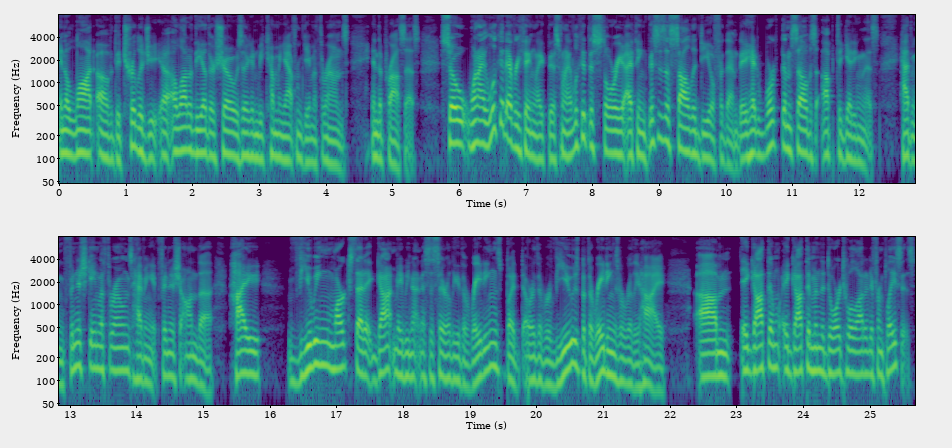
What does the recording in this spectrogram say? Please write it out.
in a lot of the trilogy, uh, a lot of the other shows that are going to be coming out from Game of Thrones in the process. So when I look at everything like this, when I look at this story, I think this is a solid deal for them. They had worked themselves up to getting this, having finished Game of Thrones, having it finish on the high viewing marks that it got maybe not necessarily the ratings but or the reviews but the ratings were really high. Um it got them it got them in the door to a lot of different places.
